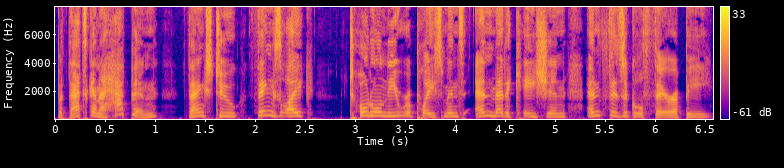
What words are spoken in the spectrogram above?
but that's going to happen thanks to things like total knee replacements and medication and physical therapy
